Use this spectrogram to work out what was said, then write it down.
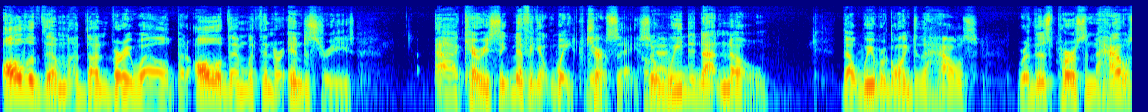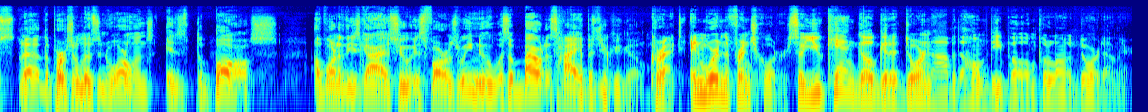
All of them have done very well, but all of them within their industries uh, carry significant weight, we Sure. will say. So Okay. we did not know that we were going to the house where this person, the house, uh, the person who lives in New Orleans, is the boss of one of these guys who, as far as we knew, was about as high up as you could go. Correct. And we're in the French Quarter. So you can't go get a doorknob at the Home Depot and put it on a door down there.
